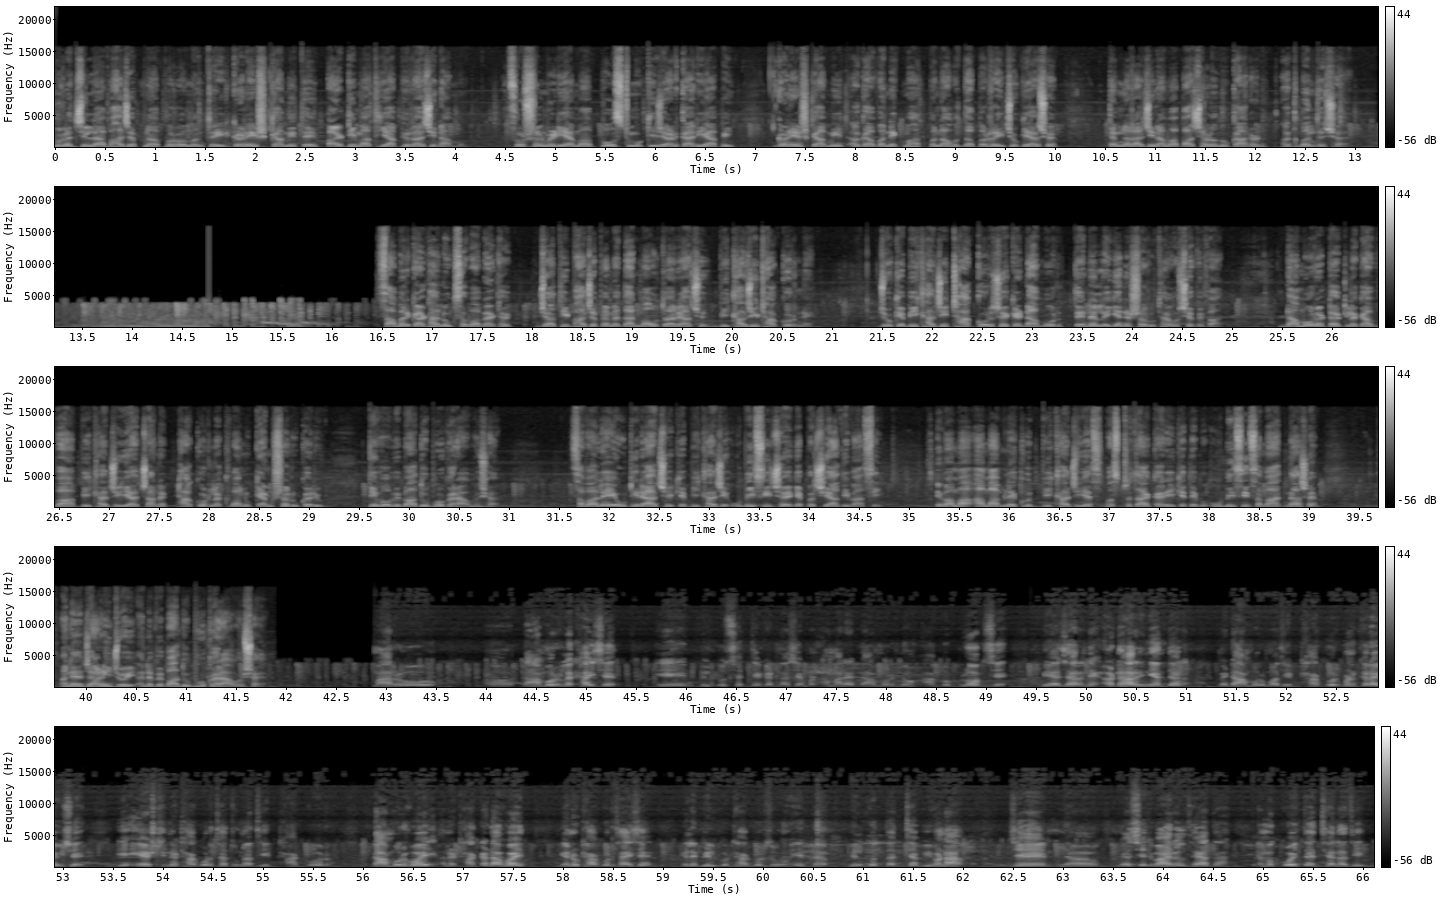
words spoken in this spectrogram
સુરત જિલ્લા ભાજપના પૂર્વ મંત્રી ગણેશ ગામિતે પાર્ટીમાંથી આપ્યું રાજીનામું. સોશિયલ મીડિયામાં પોસ્ટ મૂકી જાણકારી આપી ગણેશ ગામિત અગાઉ અનેક મહત્વના હોદ્દા પર રહી ચૂક્યા છે. તેમના રાજીનામા પાછળનું કારણ અકબંધ છે. સાબરકાંઠા લોકસભા બેઠક, જ્યાંથી ભાજપે મેદાનમાં ઉતાર્યા છે ભીખાજી ઠાકોરને. જો કે ભીખાજી ઠાકોર છે કે ડામોર, તેને લઈને શરૂ થયો છે વિવાદ. ડામોર અટક લગાવવા ભીખાજીએ અચાનક ઠાકોર લખવાનું કેમ શરૂ કર્યું? તેવો વિવાદ ઊભો કરાવ્યો છે. સવાલ એ ઉઠી રહ્યા છે કે ભીખાજી ઓબીસી છે કે પછી આદિવાસી? એવામાં આ મામલે ખુદ ભીખાજીએ સ્પષ્ટતા કરી કે તેઓ ઓબીસી સમાજના છે અને જાણી જોઈ અને વિવાદ ઊભો કરાવ્યો છે. મારો ડામોર લખાય છે. એ બિલકુલ સત્ય ઘટના છે, પણ અમારે ડામોરનો આખો બ્લોક છે. બે હજાર ને અઢારની અંદર મેં ડામોરમાંથી ઠાકોર પણ કરાવ્યું છે. એ એસટીને ઠાકોર થતું નથી. ઠાકોર, ડામોર હોય અને ઠાકાડા હોય એનું ઠાકોર થાય છે. એટલે બિલકુલ ઠાકોર શું એ બિલકુલ તથ્ય વિહોણા જે મેસેજ વાયરલ થયા હતા, એમાં કોઈ તથ્ય નથી.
